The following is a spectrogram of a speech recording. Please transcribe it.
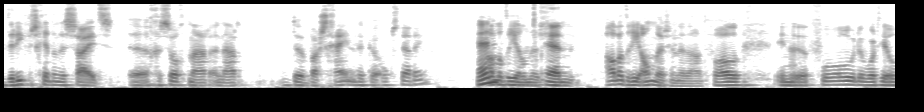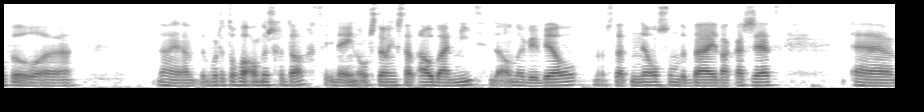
drie verschillende sites eh, gezocht naar, naar de waarschijnlijke opstelling. En? Alle drie anders. En alle drie anders inderdaad. Vooral in de voorhoede wordt heel veel... eh, nou ja, er wordt er toch wel anders gedacht. In de ene opstelling staat Auba niet, de ander weer wel. Dan staat Nelson erbij, Lacazette. Ehm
